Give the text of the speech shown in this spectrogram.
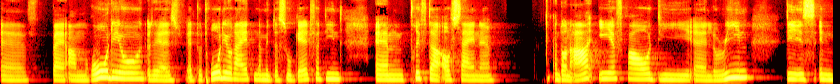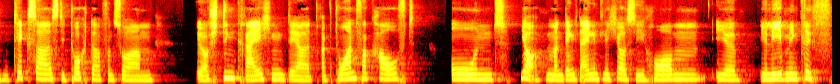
äh, bei am Rodeo, also er, ist, er tut Rodeo reiten, damit er so Geld verdient, ähm, trifft er auf seine dann auch Ehefrau, die äh, Loreen, die ist in Texas die Tochter von so einem ja, Stinkreichen, der Traktoren verkauft. Und ja, man denkt eigentlich, ja, sie haben ihr, ihr Leben im Griff,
